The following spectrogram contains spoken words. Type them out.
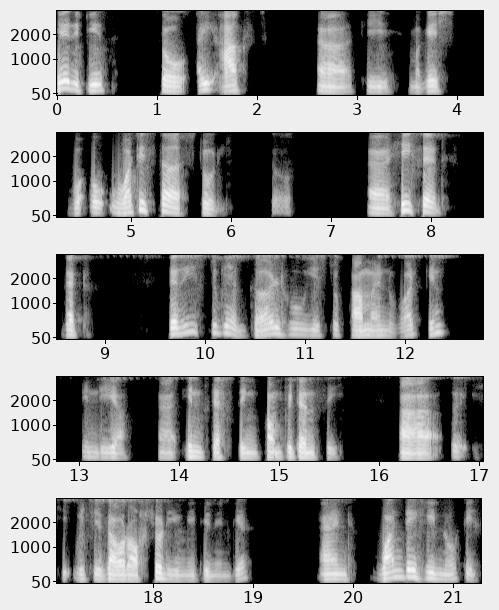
here it is. So I asked uh, he, Magesh, wh- what is the story? So uh, he said that there used to be a girl who used to come and work in India uh, in testing competency, uh, which is our offshore unit in India. And one day he noticed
